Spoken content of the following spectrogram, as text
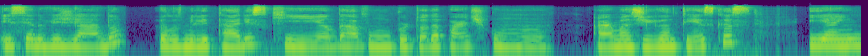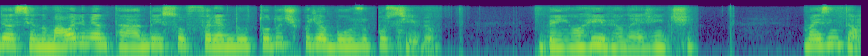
e sendo vigiado pelos militares que andavam por toda parte com armas gigantescas e ainda sendo mal alimentado e sofrendo todo tipo de abuso possível. Bem horrível, né, gente? Mas então,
